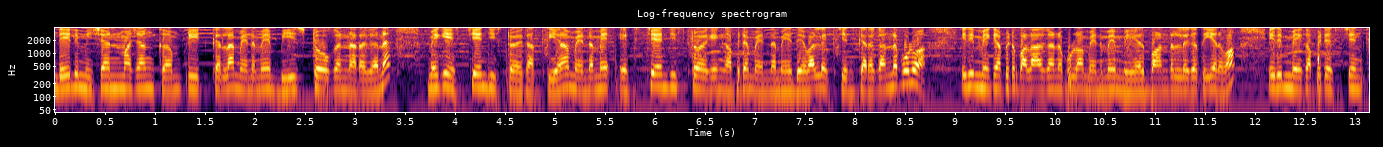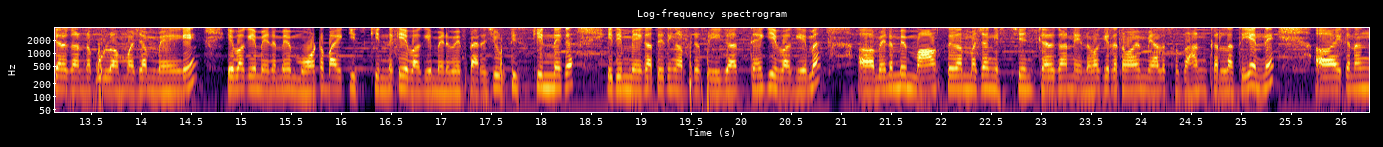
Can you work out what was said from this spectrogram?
ඩේලි මිෂන් මචං කම්ප්ලීට් කරලා මෙන්න මේ බීච් ටෝකන් අරගෙන මේකේ එක්ස්චේන්ජ් ස්ටෝ එකක් තියෙනවා. මෙන්න මේ එක්ස්චේන්ජ් ස්ටෝ එකෙන් අපිට මෙන්න මේ දේවල් එක්ස්චේන්ජ් කරගන්න පුළුවන්. ඉතින් මේක අපිට බලා ගන්න පුළුවන් මෙන්න මේ මේල් බන්ඩල් එක තියෙනවා. ඉතින් මේක අපිට එක්ස්චේන්ජ් කරගන්න පුළුවන් මචං මේකෙන්. ඒ වගේ මෙන්න මේ මෝටර් බයික් ස්කින් එක ඒ වගේ මෙන්න මේ පැරෂූට් ස්කින් එක. ඉතින් මේකත් ඉතින් අපිට ෆ්‍රී ගත්ත හැකි. ඒ වගේම මෙන්න මේ මාක්ස් එකත් මචං එක්ස්චේන්ජ් කරගන්න එනවා කියලා තමයි මෙයාලා සඳහන් කරලා තියෙන්නේ. ඒක නම්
